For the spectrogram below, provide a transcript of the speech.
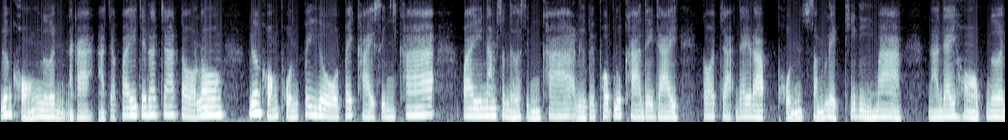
เรื่องของเงินนะคะ อาจจะไปเจรจาต่อรอง เรื่องของผลประโยชน์ ไปขายสินค้า ไปนำเสนอสินค้าหรือไปพบลูกค้าใด ๆ ก็จะได้รับผลสำเร็จที่ดีมาก นะได้หอบเงิน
